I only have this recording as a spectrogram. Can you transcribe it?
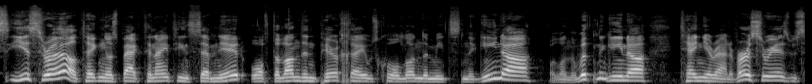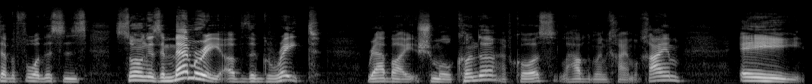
Eretz Yisrael, taking us back to 1978, off the London Pirchei. It was called London Meets Nagina, or London with Nagina. 10 year anniversary, as we said before. This is song is a memory of the great Rabbi Shmuel Kunda, of course, Lahavdil Ben Chaim Chaim, a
